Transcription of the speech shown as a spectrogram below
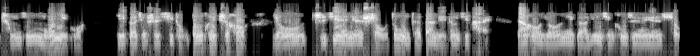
曾经模拟过一个，就是系统崩溃之后，由值机人员手动的办理登机牌，然后由那个运行控制人员手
